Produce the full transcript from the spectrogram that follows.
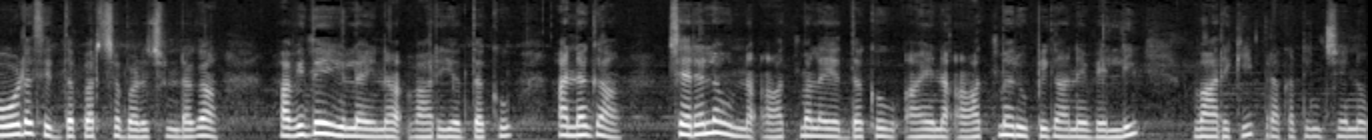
ఓడ సిద్ధపరచబడుచుండగా అవిధేయులైన వారి యొద్దకు అనగా చెరలో ఉన్న ఆత్మల యొద్దకు ఆయన ఆత్మరూపిగానే వెళ్ళి వారికి ప్రకటించెను.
